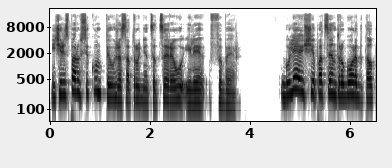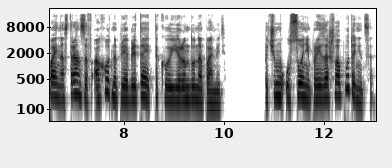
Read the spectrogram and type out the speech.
и через пару секунд ты уже сотрудница ЦРУ или ФБР. Гуляющая по центру города толпа иностранцев охотно приобретает такую ерунду на память. Почему у Сони произошла путаница?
